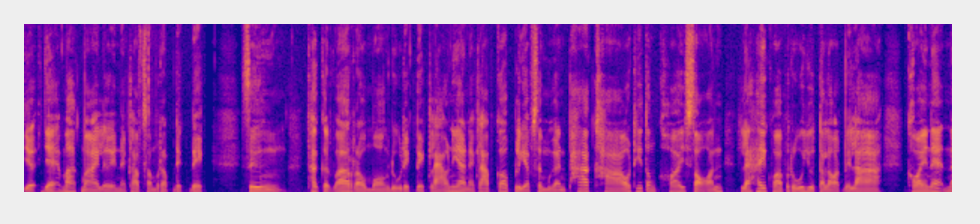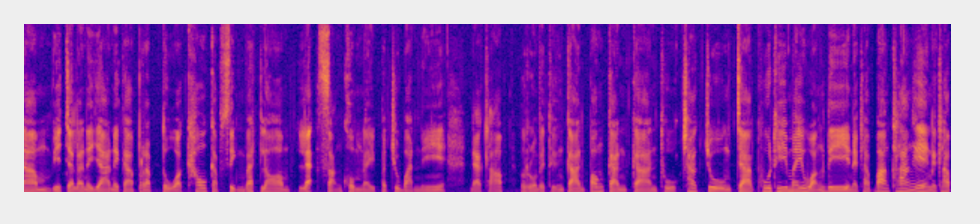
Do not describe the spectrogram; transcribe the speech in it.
เยอะแยะมากมายเลยนะครับสำหรับเด็กๆ ซึ่ง ถ้าเกิดว่าเรามองดูเด็กๆแล้วเนี่ยนะครับ ก็เปรียบเสมือนผ้าขาวที่ต้องคอยสอน และให้ความรู้อยู่ตลอดเวลา คอยแนะนำวิจารณญาณในการปรับตัวเข้ากับสิ่งแวดล้อม และสังคมในปัจจุบันนี้นะครับ รวมไปถึงการป้องกันการถูกชักจูงจากผู้ที่ไม่หวังดีนะครับบางครั้งเองนะครับ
